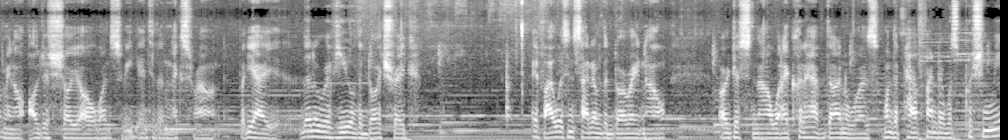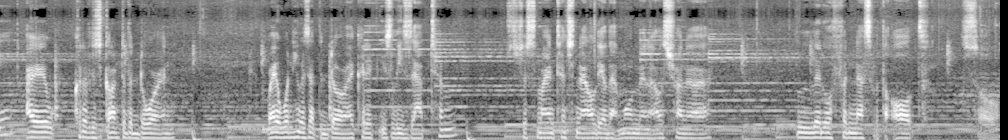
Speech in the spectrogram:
I mean, I'll, I'll just show y'all once we get into the next round. But yeah, little review of the door trick. If I was inside of the door right now, or just now, what I could have done was when the Pathfinder was pushing me, I could have just gone to the door and right when he was at the door, I could have easily zapped him. It's just my intentionality of that moment. I was trying to little finesse with the alt. So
